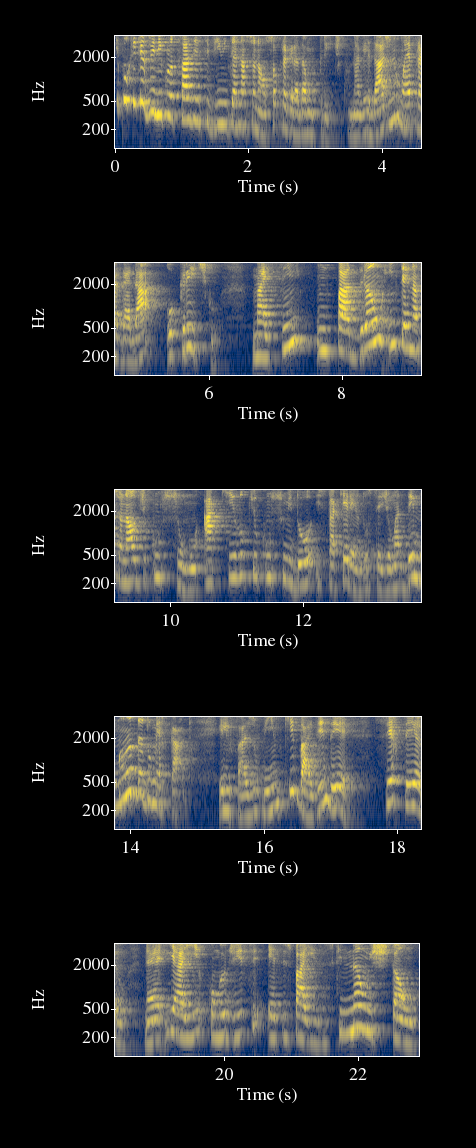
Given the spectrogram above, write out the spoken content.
E por que, que as vinícolas fazem esse vinho internacional? Só para agradar um crítico? Na verdade, não é para agradar o crítico, mas sim um padrão internacional de consumo, aquilo que o consumidor está querendo, ou seja, uma demanda do mercado. Ele faz o vinho que vai vender, certeiro, né? E aí, como eu disse, esses países que não estão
